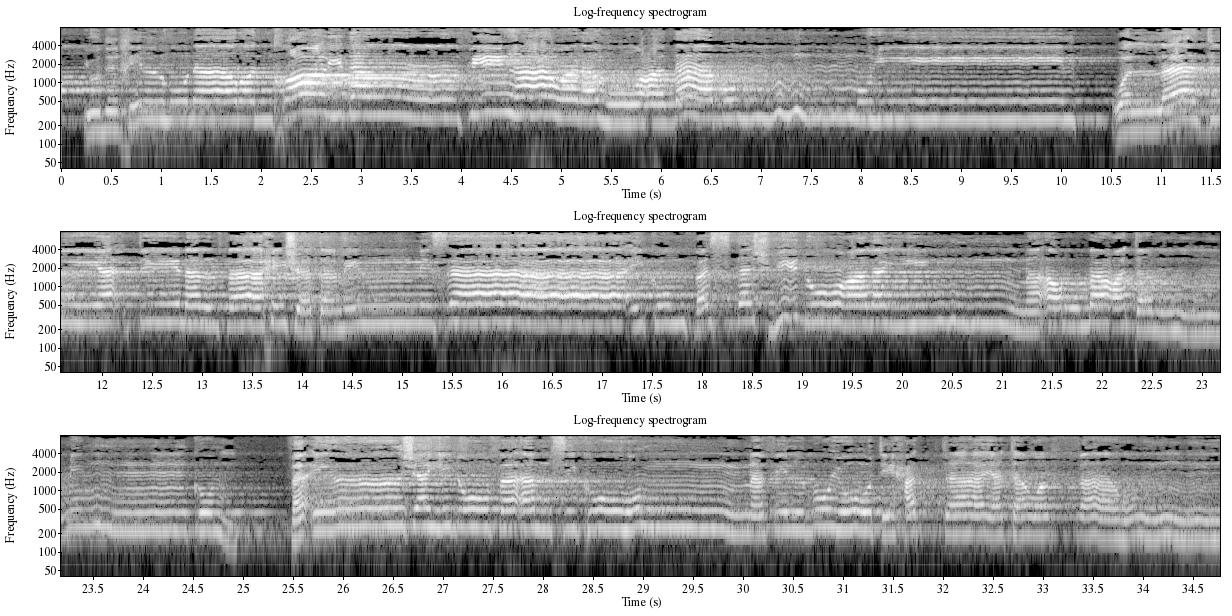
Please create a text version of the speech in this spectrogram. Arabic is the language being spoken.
يدخله نارا خالدا فيها وله عذاب مهين. واللاتي يأتين الفاحشة من نسائكم فاستشهدوا عليهن أربعة منكم. فان شهدوا فامسكوهن في البيوت حتى يتوفاهن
